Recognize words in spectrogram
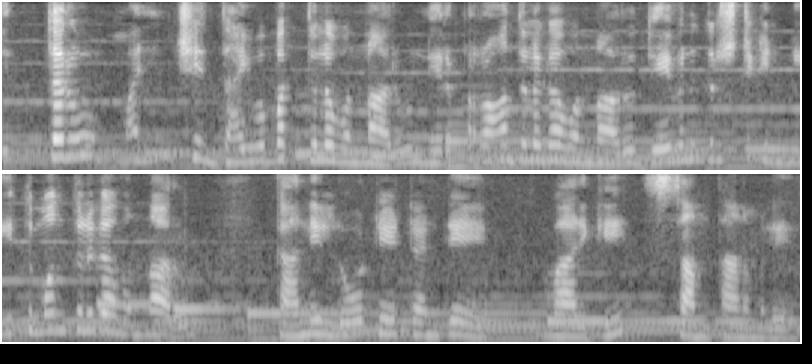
ఇద్దరు మంచి దైవభక్తులు ఉన్నారు నిరపరాధులుగా ఉన్నారు దేవుని దృష్టికి నీతిమంతులుగా ఉన్నారు. కానీ లోటేటంటే వారికి సంతానం లేదు.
